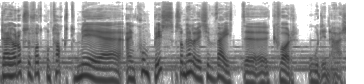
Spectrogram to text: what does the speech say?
De har også fått kontakt med en kompis som heller ikke veit hvor Odin er.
